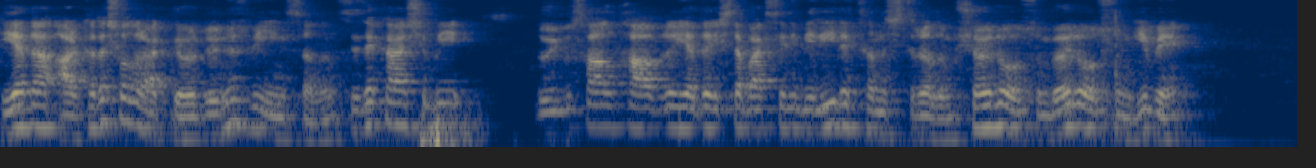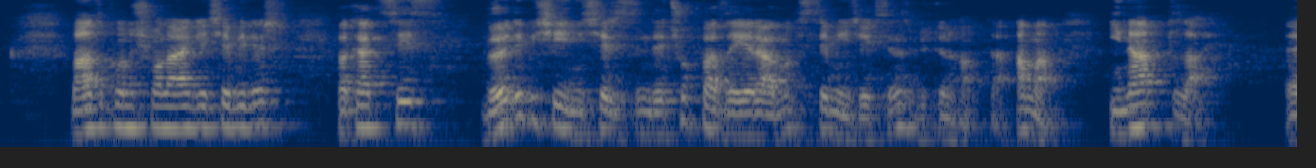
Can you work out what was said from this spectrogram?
ya da arkadaş olarak gördüğünüz bir insanın size karşı bir duygusal tavrı ya da işte bak seni biriyle tanıştıralım şöyle olsun böyle olsun gibi bazı konuşmalar geçebilir. Fakat siz böyle bir şeyin içerisinde çok fazla yer almak istemeyeceksiniz bütün hafta. Ama inatla e,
